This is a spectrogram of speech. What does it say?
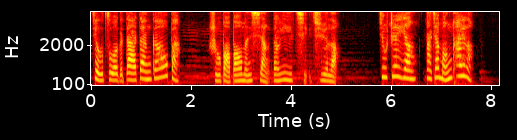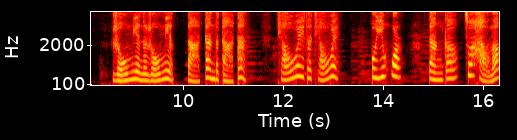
就做个大蛋糕吧！鼠宝宝们想到一起去了。就这样，大家忙开了，揉面的揉面，打蛋的打蛋，调味的调味。不一会儿，蛋糕做好了，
